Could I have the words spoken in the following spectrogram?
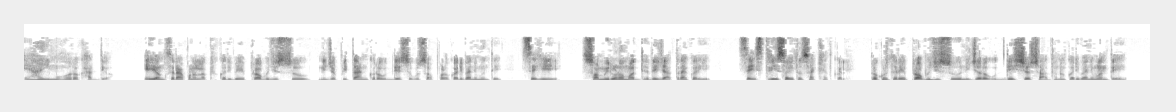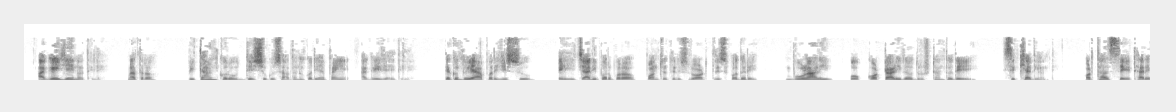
ଏହା ହିଁ ମୋହର ଖାଦ୍ୟ। ଏହି ଅଂଶରେ ଆପଣ ଲକ୍ଷ୍ୟ କରିବେ ପ୍ରଭୁ ଯୀଶୁ ନିଜ ପିତାଙ୍କର ଉଦ୍ଦେଶ୍ୟକୁ ସଫଳ କରିବା ନିମନ୍ତେ ସେହି ସମୀରଣ ମଧ୍ୟ ଦେଇ ଯାତ୍ରା କରି ସେହି ସ୍ତ୍ରୀ ସହିତ ସାକ୍ଷାତ କଲେ। ପ୍ରକୃତରେ ପ୍ରଭୁ ଯୀଶୁ ନିଜର ଉଦ୍ଦେଶ୍ୟ ସାଧନ କରିବା ନିମନ୍ତେ ଆଗେଇ ଯାଇ ନ ଥିଲେ ମାତ୍ର ପିତାଙ୍କର ଉଦ୍ଦେଶ୍ୟକୁ ସାଧନ କରିବା ପାଇଁ ଆଗେଇ ଯାଇଥିଲେ। ଦେଖନ୍ତୁ ଏହାପରେ ଯୀଶୁ ଏହି ଚାରିପର୍ବର ପଞ୍ଚତିରିଶରୁ ଅଠତିରିଶ ପଦରେ ବୁଣାଳି ଓ କଟାଳିର ଦୃଷ୍ଟାନ୍ତ ଦେଇ ଶିକ୍ଷା ଦିଅନ୍ତି। ଅର୍ଥାତ୍ ସେ ଏଠାରେ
